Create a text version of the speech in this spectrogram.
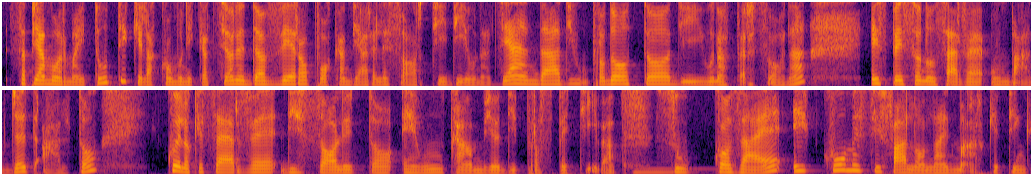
Sappiamo ormai tutti che la comunicazione davvero può cambiare le sorti di un'azienda, di un prodotto, di una persona e spesso non serve un budget alto. Quello che serve di solito è un cambio di prospettiva mm. su cosa è e come si fa l'online marketing.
